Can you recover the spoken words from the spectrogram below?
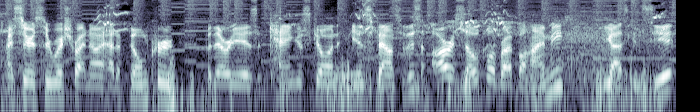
I seriously wish right now I had a film crew, but there he is. Kangaskhan is found. So this RSL club right behind me, you guys can see it,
